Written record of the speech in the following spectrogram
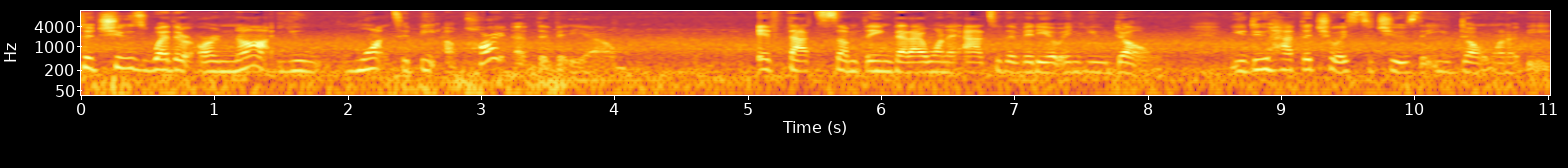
to choose whether or not you want to be a part of the video. If that's something that I want to add to the video and you don't, you do have the choice to choose that you don't want to be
